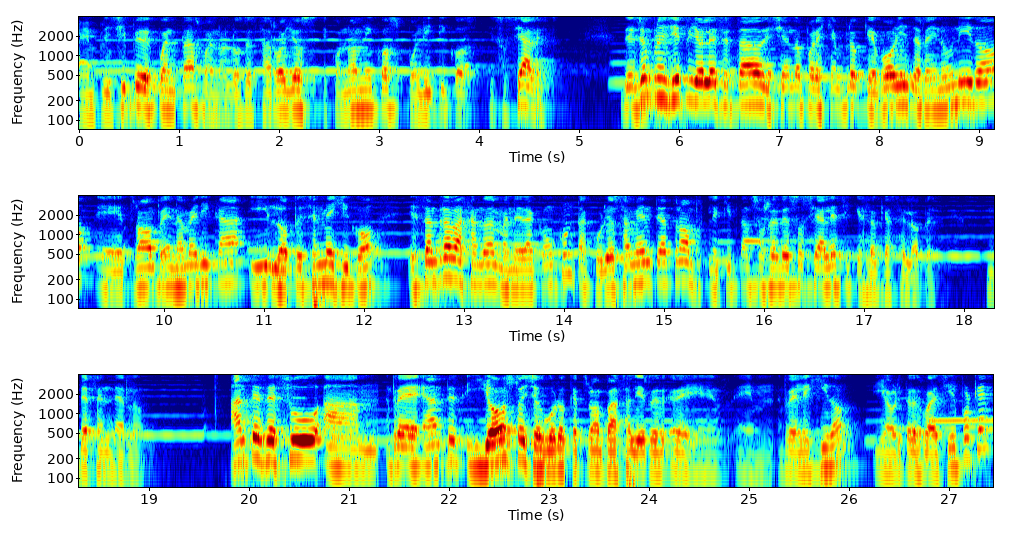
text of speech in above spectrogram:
en principio de cuentas, bueno, los desarrollos económicos, políticos y sociales. Desde un principio yo les he estado diciendo, por ejemplo, que Boris de Reino Unido, eh, Trump en América y López en México están trabajando de manera conjunta. Curiosamente a Trump le quitan sus redes sociales y ¿qué es lo que hace López? Defenderlo antes de su, antes, y yo estoy seguro que Trump va a salir eh, em, reelegido, y ahorita les voy a decir por qué.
